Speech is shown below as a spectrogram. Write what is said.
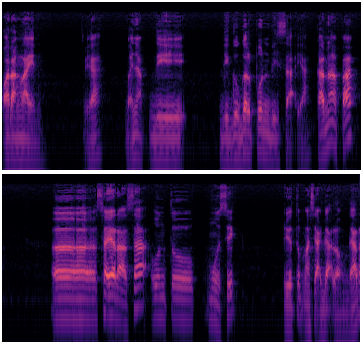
orang lain, ya. Banyak di di Google pun bisa ya. Karena apa? uh, saya rasa untuk musik YouTube masih agak longgar,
